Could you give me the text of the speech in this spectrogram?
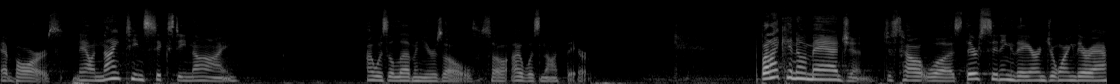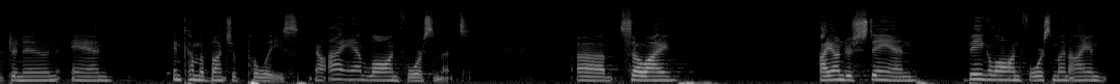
at bars. Now, in 1969, I was 11 years old, so I was not there. But I can imagine just how it was. They're sitting there enjoying their afternoon, and in come a bunch of police. Now, I am law enforcement, um, so I, I understand being law enforcement, I un-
